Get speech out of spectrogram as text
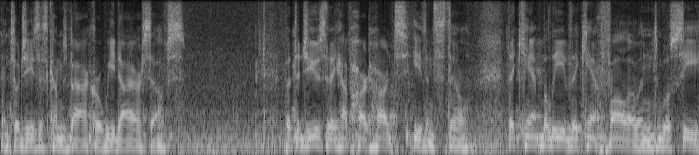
until Jesus comes back or we die ourselves. But the Jews, they have hard hearts even still. They can't believe, they can't follow, and we'll see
